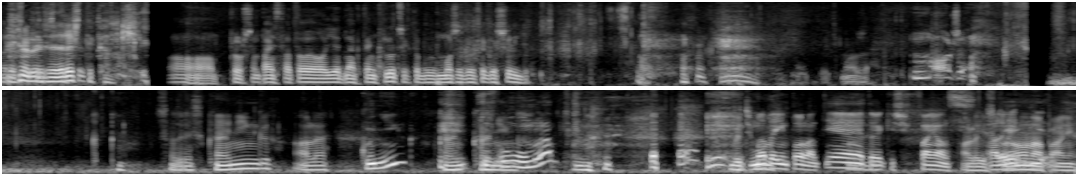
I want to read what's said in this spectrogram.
reszty, Reszty. reszty kanki. O, proszę Państwa, to jednak ten kluczyk to był może do tego szyldu. Być może. Może. Co to jest? Koenig, ale... Kuning? To umlaut? Być Made in Poland. Nie, to Ale- jakiś fajans. Ale jest korona, je- panie.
